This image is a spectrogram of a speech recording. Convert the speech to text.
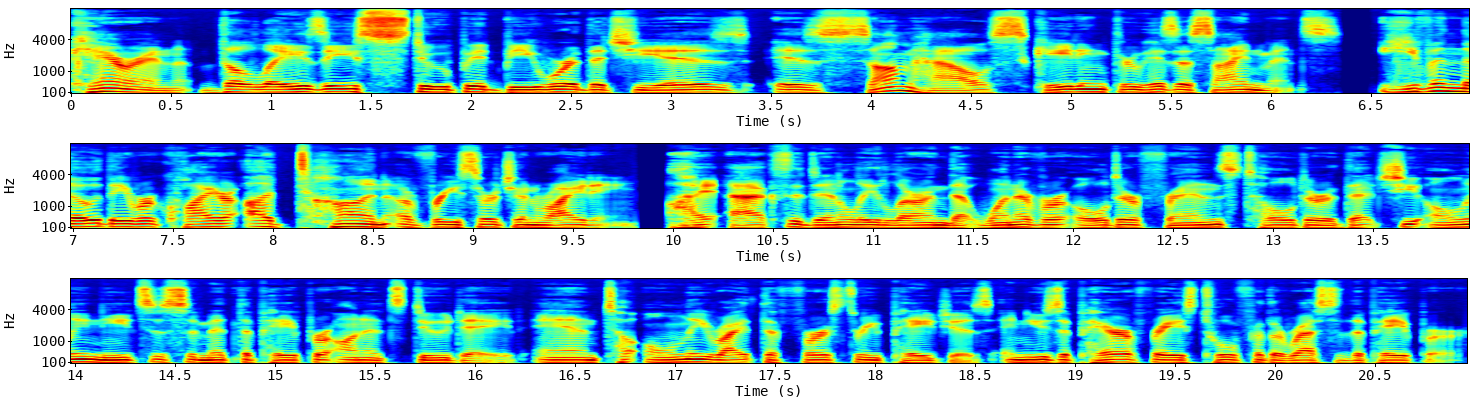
Karen, the lazy, stupid B word that she is, is somehow skating through his assignments even though they require a ton of research and writing. I accidentally learned that one of her older friends told her that she only needs to submit the paper on its due date and to only write the first three pages and use a paraphrase tool for the rest of the paper.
